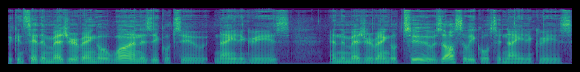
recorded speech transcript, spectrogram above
we can say the measure of angle 1 is equal to 90 degrees, and the measure of angle 2 is also equal to 90 degrees.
